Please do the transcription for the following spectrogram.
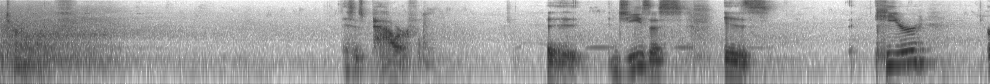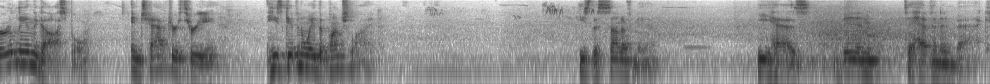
eternal life. This is powerful. Uh, Jesus is here early in the gospel, in chapter 3, he's given away the punchline. He's the Son of Man. He has been to heaven and back.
